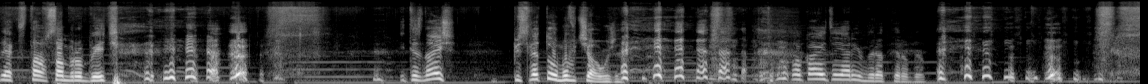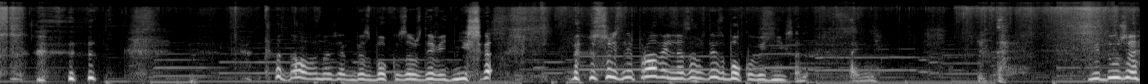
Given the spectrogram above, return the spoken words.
як став сам робити. І ти знаєш, після того мовчав уже. Окається, я рівно рядки робив. Та да, воно ж якби збоку завжди видніше. Щось неправильне завжди збоку видніше. А ні. Не дуже.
